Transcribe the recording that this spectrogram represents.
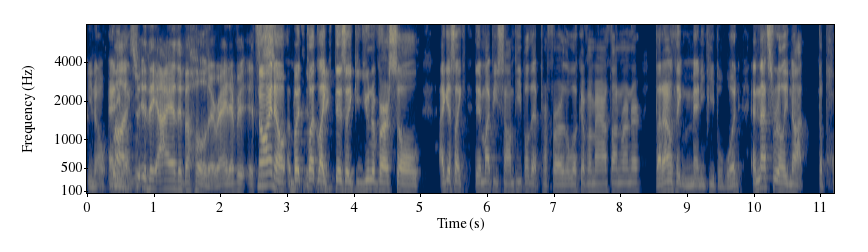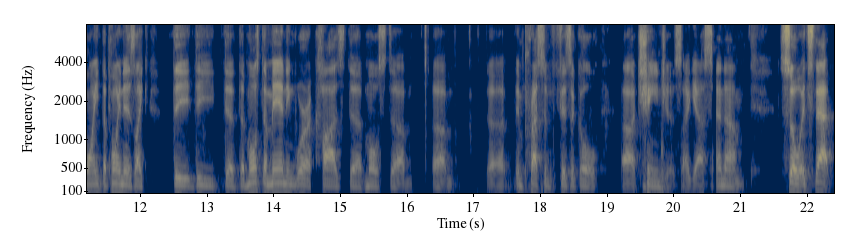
you know, anyone. Well, it's would... the eye of the beholder, right? Every it's no, I know, but but like there's like a universal. I guess like there might be some people that prefer the look of a marathon runner, but I don't think many people would, and that's really not the point. The point is like the the the the most demanding work caused the most um, um, uh, impressive physical uh, changes, I guess. And um, so it's that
